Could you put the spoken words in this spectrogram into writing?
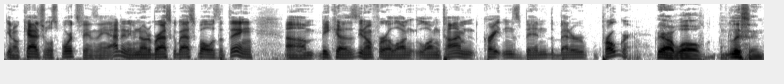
you know casual sports fans. Saying, I didn't even know Nebraska basketball was the thing um, because you know for a long long time Creighton's been the better program. Yeah. Well, listen.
